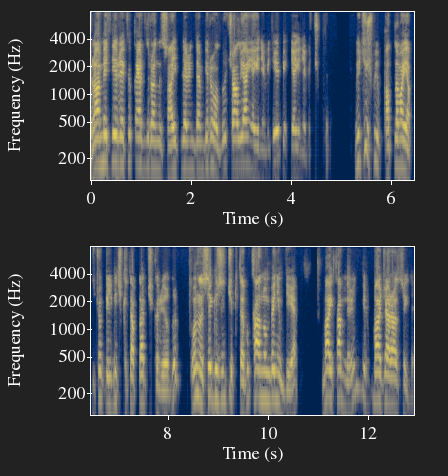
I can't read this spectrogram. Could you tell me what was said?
rahmetli Refik Erduran'ın sahiplerinden biri olduğu Çağlayan Yayın Evi diye bir yayın evi çıktı. Müthiş bir patlama yaptı. Çok ilginç kitaplar çıkarıyordu. Onun 8. kitabı Kanun Benim diye Mike Hammer'in bir macerasıydı.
